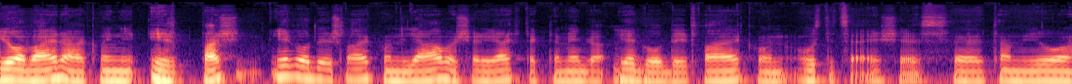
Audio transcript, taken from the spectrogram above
jo vairāk viņi ir paši ieguldījuši laiku un ļāvuši arī arhitektam mm. ieguldīt laiku un uzticējušies uh, tam, jo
